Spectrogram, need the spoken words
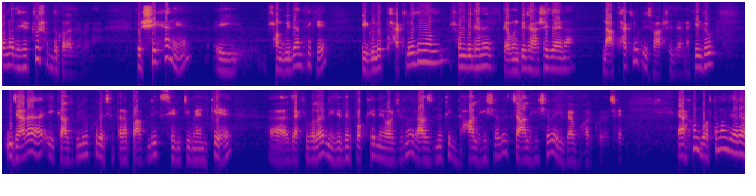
বাংলাদেশে টু শব্দ করা যাবে না। তো সেখানে এই সংবিধান থেকে এগুলো থাকলেও যেমন সংবিধানের তেমন কিছু আসে যায় না না থাকলেও কিছু আসে যায় না। কিন্তু যারা এই কাজগুলো করেছে, তারা পাবলিক সেন্টিমেন্টকে যাকে বলা হয় নিজেদের পক্ষে নেওয়ার জন্য রাজনৈতিক ঢাল হিসেবে, চাল হিসেবে এই ব্যবহার করেছে। এখন বর্তমান যারা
